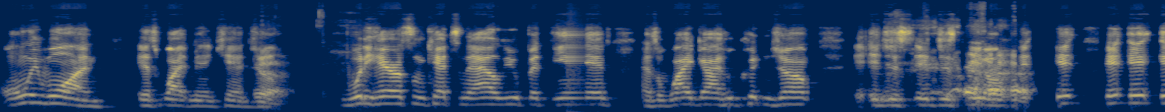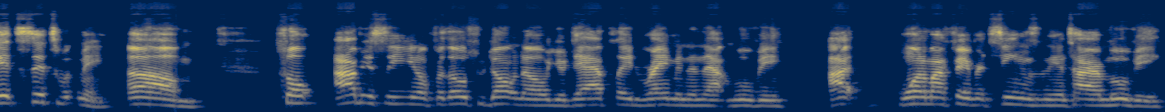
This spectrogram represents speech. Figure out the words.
Only one is White Men Can't Jump. Woody Harrelson catching the alley oop at the end as a white guy who couldn't jump. It, just, it just, you know, it, it, it, it, it sits with me. Um, so obviously, you know, for those who don't know, your dad played Raymond in that movie. I one of my favorite scenes in the entire movie.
